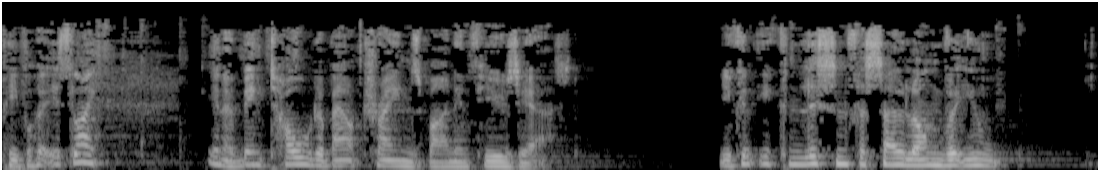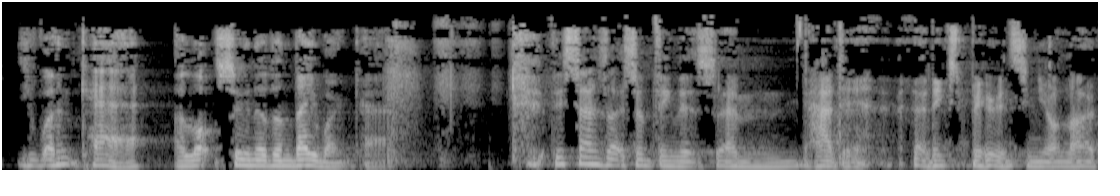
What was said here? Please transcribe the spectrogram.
people. It's like you know being told about trains by an enthusiast. You can you can listen for so long, but you you won't care a lot sooner than they won't care. this sounds like something that's um, had a, an experience in your life.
